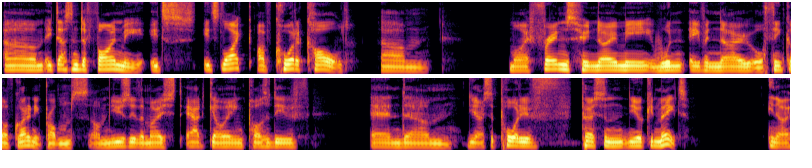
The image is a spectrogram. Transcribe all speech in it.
Um, it doesn't define me. It's it's like I've caught a cold. Um, my friends who know me wouldn't even know or think I've got any problems. I'm usually the most outgoing, positive, and um, you know supportive person you can meet. You know,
